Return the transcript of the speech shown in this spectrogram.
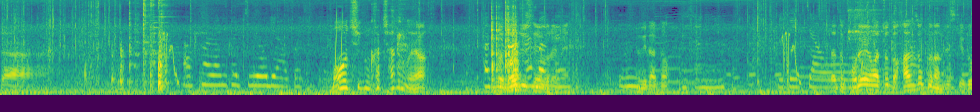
じゃ 아빠랑 같이 요리하고 싶어. あもう지금 같이 하는 거야 あ 이거 混ぜ 넣어주세요 混ぜ 그러면 응, 여기다 넣어 一緒に入れちゃおう。だとこれはちょっと反則なんですけど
